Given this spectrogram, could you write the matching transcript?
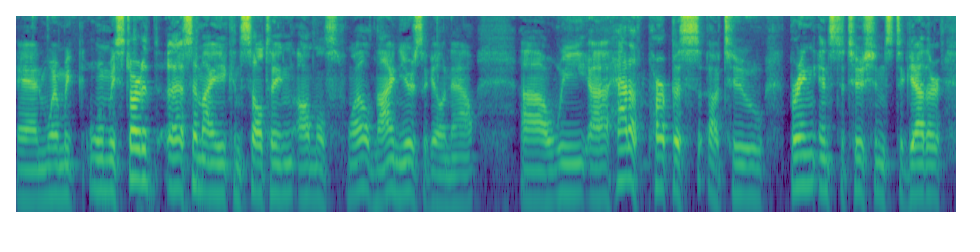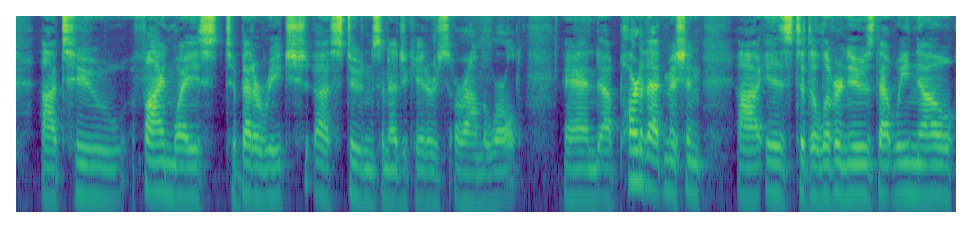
And when we when we started SMIE consulting almost well nine years ago now, uh, we uh, had a purpose uh, to bring institutions together uh, to find ways to better reach uh, students and educators around the world. And part of that mission is to deliver news that we know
